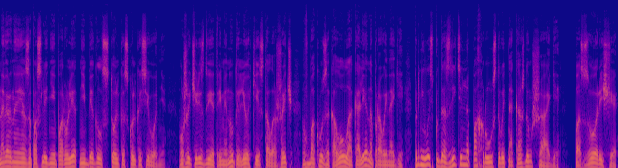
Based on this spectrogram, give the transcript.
Наверное, я за последние пару лет не бегал столько, сколько сегодня. Уже через 2-3 минуты легкие стало жечь, в боку закололо, а колено правой ноги принялось подозрительно похрустывать на каждом шаге. Позорище!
